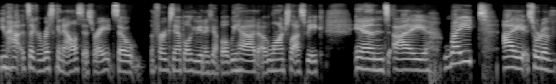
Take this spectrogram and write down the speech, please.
You have it's like a risk analysis, right? So, for example, I'll give you an example. We had a launch last week, and I write, I sort of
